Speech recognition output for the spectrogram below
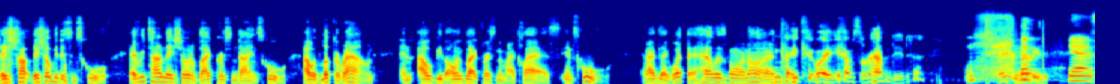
They shot. They showed me this in school. Every time they showed a black person die in school, I would look around and I would be the only black person in my class in school. And I'd be like, "What the hell is going on? Like, wait, I'm surrounded." but yes,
